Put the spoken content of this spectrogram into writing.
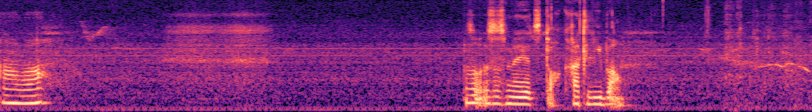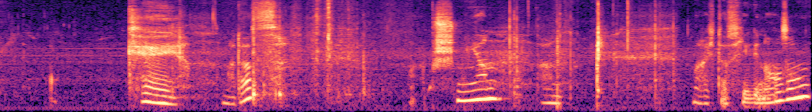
Aber so ist es mir jetzt doch gerade lieber. Okay, mal das mal abschmieren. Dann mache ich das hier genauso.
